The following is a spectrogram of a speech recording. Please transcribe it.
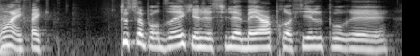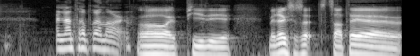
ouais, fait que tout ça pour dire que je suis le meilleur profil pour euh, un entrepreneur. Ouais, ouais. Puis, les- mais là, c'est ça, tu te sentais euh,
